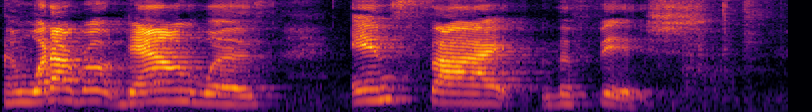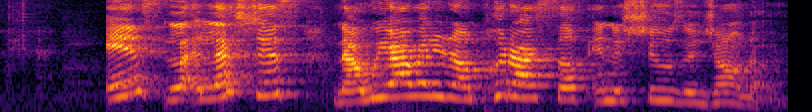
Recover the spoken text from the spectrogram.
And what I wrote down was inside the fish. In, let's just, now we already done put ourselves in the shoes of Jonah.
